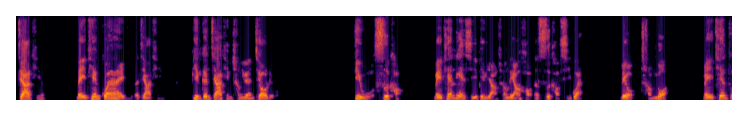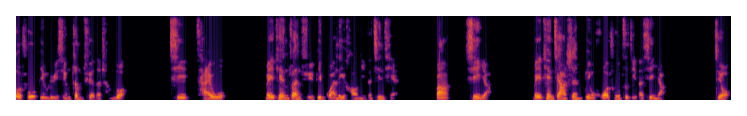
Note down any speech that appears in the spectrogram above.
家庭，每天关爱你的家庭，并跟家庭成员交流。第五，思考，每天练习并养成良好的思考习惯。六，承诺。每天做出并履行正确的承诺。七、财务，每天赚取并管理好你的金钱。八、信仰，每天加深并活出自己的信仰。九、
